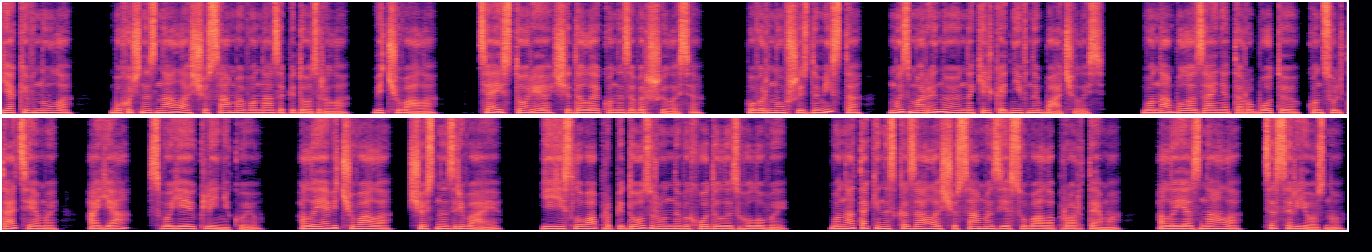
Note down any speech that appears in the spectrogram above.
Я кивнула, бо, хоч не знала, що саме вона запідозрила, відчувала ця історія ще далеко не завершилася. Повернувшись до міста, ми з Мариною на кілька днів не бачились. Вона була зайнята роботою, консультаціями, а я своєю клінікою. Але я відчувала, щось назріває. Її слова про підозру не виходили з голови. Вона так і не сказала, що саме з'ясувала про Артема, але я знала, це серйозно.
